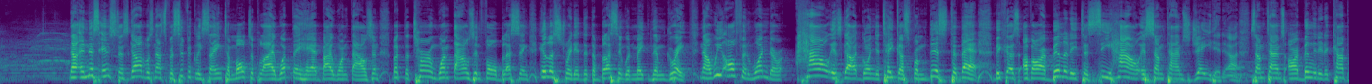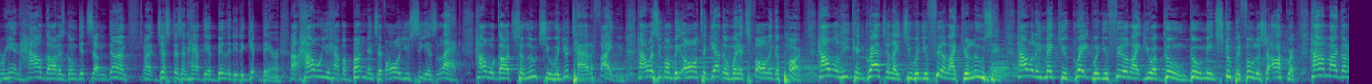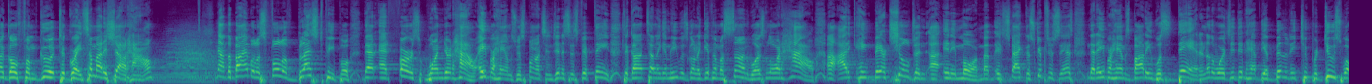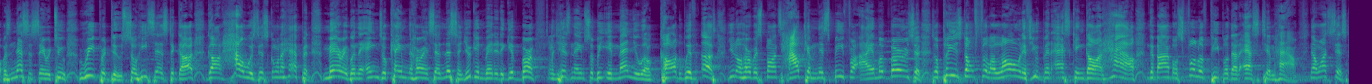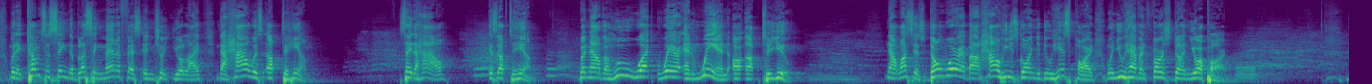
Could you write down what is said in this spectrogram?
Now, in this instance, God was not specifically saying to multiply what they had by 1,000, but the term 1,000 fold blessing illustrated that the blessing would make them great. Now, we often wonder how is God going to take us from this to that because of our ability to see how is sometimes jaded. Uh, sometimes our ability to comprehend how God is going to get something done uh, just doesn't have the ability to get there. Uh, how will you have abundance if all you see is lack? How will God salute you when you're tired of fighting? How is it going to be all together when it's falling apart? How will He congratulate you when you feel like you're losing? How will He make you great when you feel like you're a goon? Goon means stupid, foolish, or awkward. How am I going to go from good to great? Somebody shout, How? Now, the Bible is full of blessed people that at first wondered how. Abraham's response in Genesis 15 to God telling him he was going to give him a son was, Lord, how? Uh, I can't bear children uh, anymore. In fact, the scripture says that Abraham's body was dead. In other words, he didn't have the ability to produce what was necessary to reproduce. So he says to God, God, how is this going to happen? Mary, when the angel came to her and said, Listen, you're getting ready to give birth, and his name shall be Emmanuel, God with us. You know her response, How can this be? For I am a virgin. So please don't feel alone if you've been asking God how. The Bible's full of people that asked him how. Now, watch this. When it comes to seeing the blessing manifest into your life, the how is up to him. Say the how is up to him. But now the who, what, where, and when are up to you. Now, watch this. Don't worry about how he's going to do his part when you haven't first done your part.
